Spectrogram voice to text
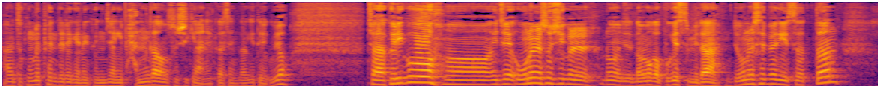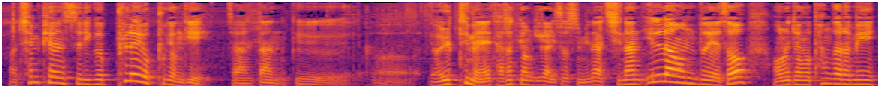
아무튼 국내 팬들에게는 굉장히 반가운 소식이 아닐까 생각이 되고요. 자 그리고 어 이제 오늘 소식으로 이제 넘어가 보겠습니다. 오늘 새벽에 있었던 어, 챔피언스리그 플레이오프 경기. 자 일단 그 어, 10팀의 5경기가 있었습니다. 지난 1라운드에서 어느 정도 판가름이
